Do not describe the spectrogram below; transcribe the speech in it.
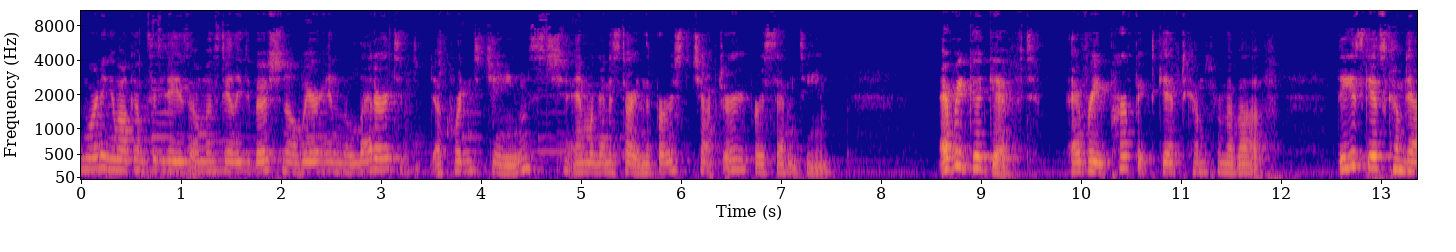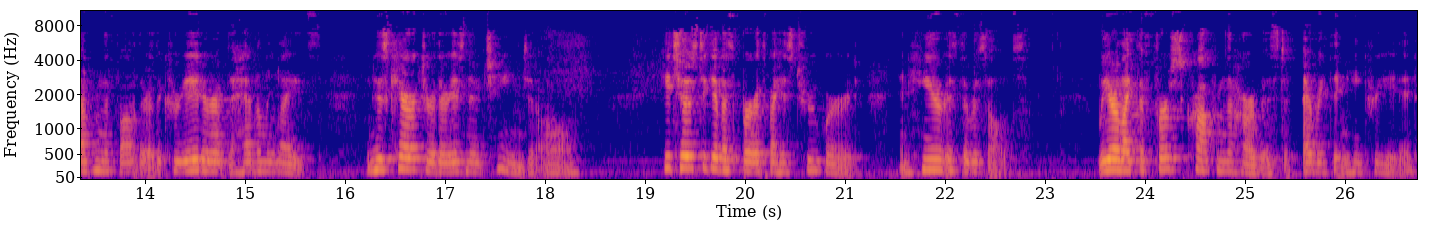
welcome to today's Almost Daily Devotional. We're in the letter to, according to James, and we're going to start in the first chapter, verse 17. Every good gift, every perfect gift comes from above. These gifts come down from the Father, the creator of the heavenly lights, in whose character there is no change at all. He chose to give us birth by his true word, and here is the result. We are like the first crop from the harvest of everything he created.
